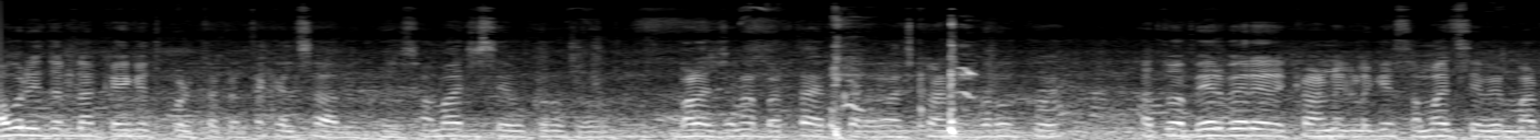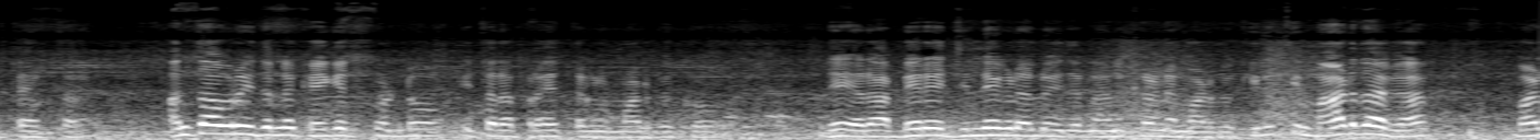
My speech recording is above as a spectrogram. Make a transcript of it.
ಅವರು ಇದನ್ನು ಕೈಗೆತ್ತಿಕೊಳ್ತಕ್ಕಂಥ ಕೆಲಸ ಆಗಬೇಕು ಸಮಾಜ ಸೇವಕರು ಭಾಳ ಜನ ಬರ್ತಾ ಇರ್ತಾರೆ ರಾಜಕಾರಣಕ್ಕೆ ಬರೋಕ್ಕೆ ಅಥವಾ ಬೇರೆ ಬೇರೆ ಕಾರಣಗಳಿಗೆ ಸಮಾಜ ಸೇವೆ ಮಾಡ್ತಾ ಇರ್ತಾರೆ. ಅಂಥವರು ಇದನ್ನು ಕೈಗೆತ್ತಿಕೊಂಡು ಈ ಥರ ಪ್ರಯತ್ನಗಳು ಮಾಡಬೇಕು. ಬೇರೆ ಜಿಲ್ಲೆಗಳಲ್ಲೂ ಇದನ್ನು ಅನುಕರಣೆ ಮಾಡಬೇಕು. ಈ ರೀತಿ ಮಾಡಿದಾಗ ಭಾಳ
